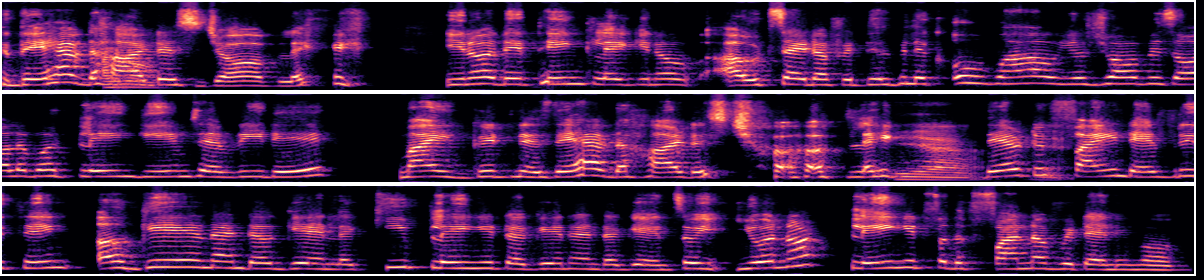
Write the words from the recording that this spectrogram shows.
They have the I hardest know. job. Like, you know, they think, like, you know, outside of it, they'll be like, oh, wow, your job is all about playing games every day my goodness they have the hardest job. Like yeah, they have to yeah. find everything again and again like keep playing it again and again. So you're not playing it for the fun of it anymore.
